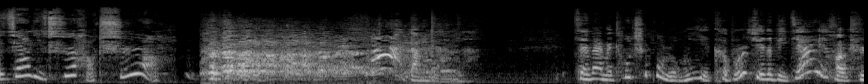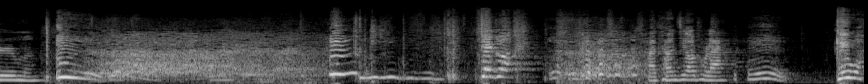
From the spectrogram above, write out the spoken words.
在家里吃好吃啊？那当然了，在外面偷吃不容易，可不是觉得比家里好吃吗？嗯，站住！把糖交出来，嗯，给我。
